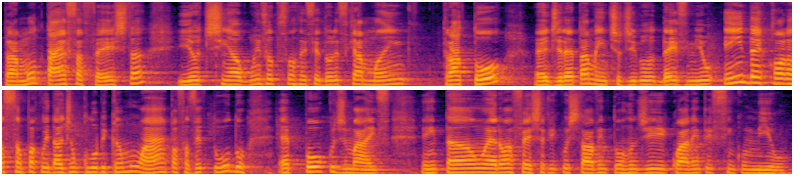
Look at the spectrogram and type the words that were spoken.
para montar essa festa e eu tinha alguns outros fornecedores que a mãe tratou é, diretamente. Eu digo 10 mil em decoração para cuidar de um clube camuar, para fazer tudo, é pouco demais. Então era uma festa que custava em torno de 45 mil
